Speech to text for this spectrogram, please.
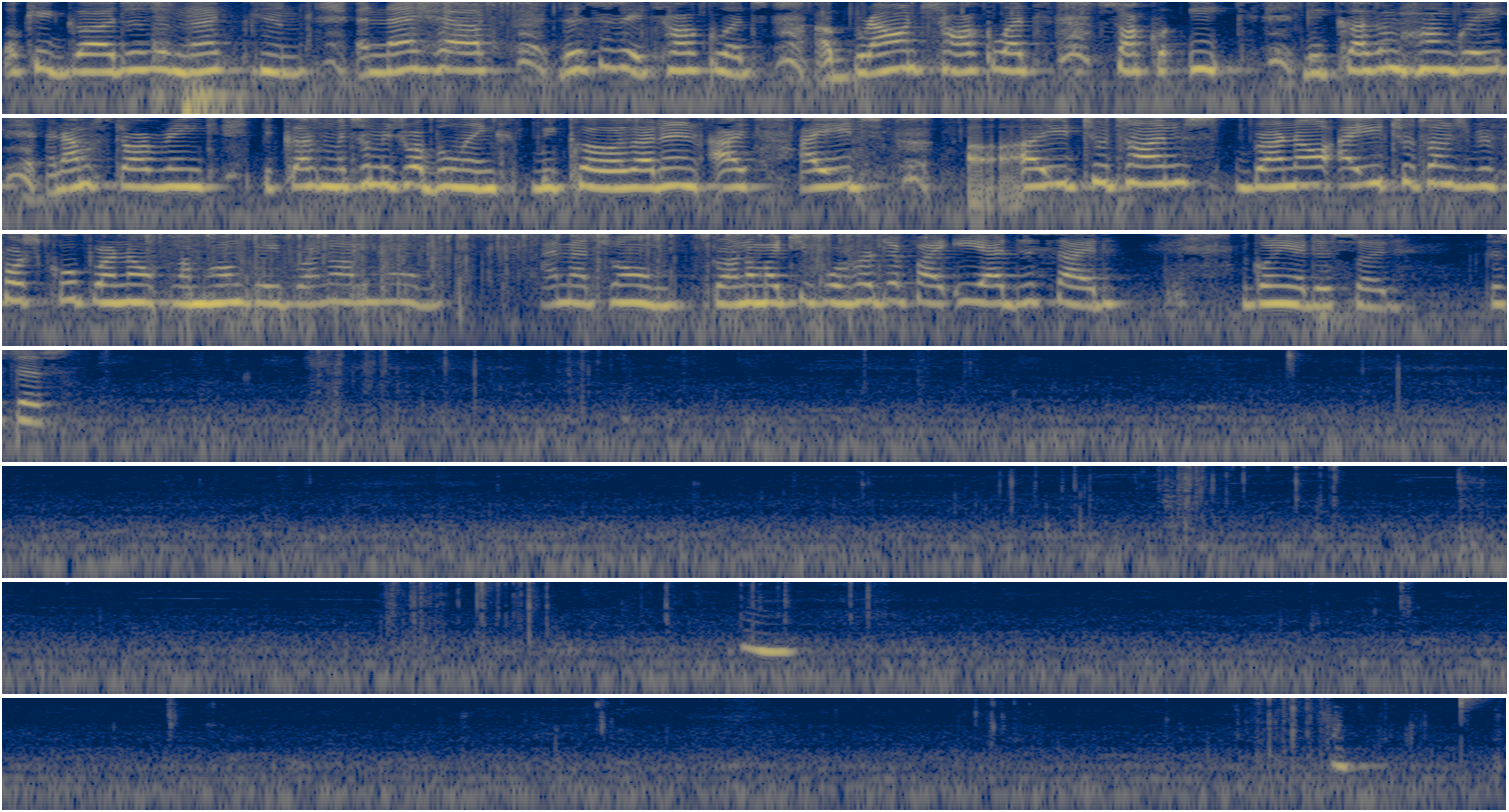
Okay, guys, this is a napkin, and I have this is a chocolate, a brown chocolate, so I could eat because I'm hungry and I'm starving because my tummy's rumbling because I didn't I I eat uh, I eat two times, Bruno. I eat two times before school, Bruno. I'm hungry, Bruno. I'm home. I'm at home, Bruno. My teeth will hurt if I eat at this side. I'm to eat this side, just this.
